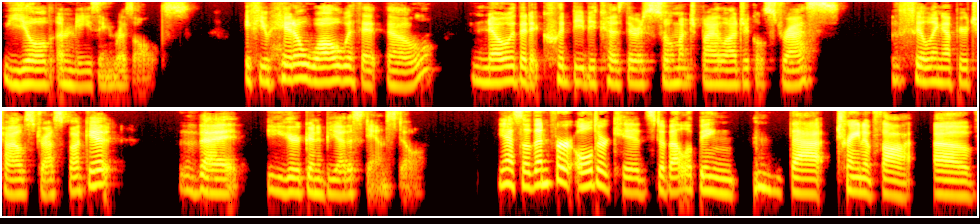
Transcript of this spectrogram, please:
yield amazing results. If you hit a wall with it, though, know that it could be because there's so much biological stress filling up your child's stress bucket that you're going to be at a standstill. Yeah. So then for older kids, developing that train of thought of,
